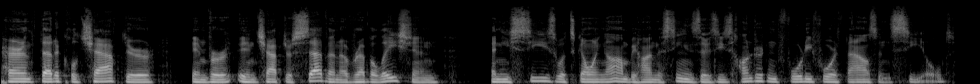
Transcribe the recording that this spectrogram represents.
parenthetical chapter in, ver, in chapter 7 of Revelation, and he sees what's going on behind the scenes. There's these 144,000 sealed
